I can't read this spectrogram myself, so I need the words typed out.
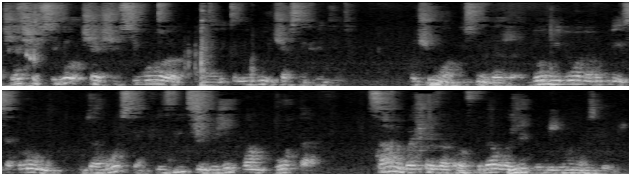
чаще всего, чаще всего э, рекомендую частный кредит. Почему? Объясню даже. До миллиона рублей с огромным удовольствием физлица лежит вам вот так. Самый большой вопрос, куда вложить до миллиона рублей?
